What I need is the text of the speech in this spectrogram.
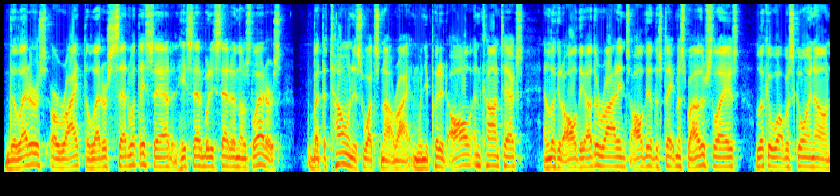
The letters are right. The letters said what they said, and he said what he said in those letters. But the tone is what's not right. And when you put it all in context and look at all the other writings, all the other statements by other slaves, look at what was going on,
